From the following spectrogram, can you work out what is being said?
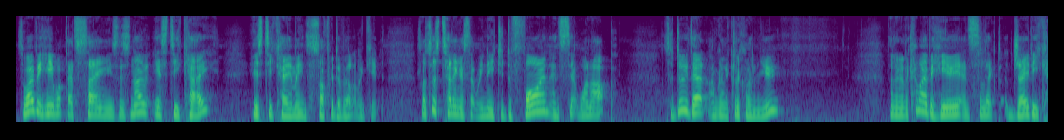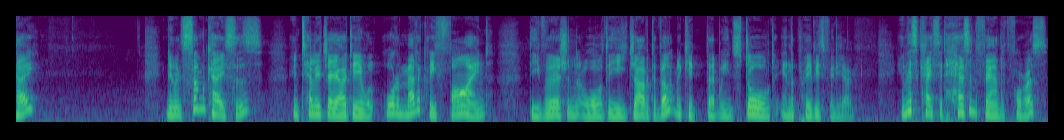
So over here, what that's saying is there's no SDK. SDK means Software Development Kit. So it's just telling us that we need to define and set one up. To do that, I'm going to click on New. Then I'm going to come over here and select JDK. Now in some cases, IntelliJ IDEA will automatically find the version or the Java development kit that we installed in the previous video. In this case, it hasn't found it for us.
